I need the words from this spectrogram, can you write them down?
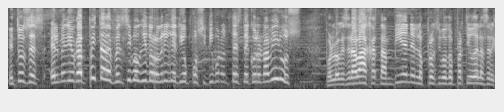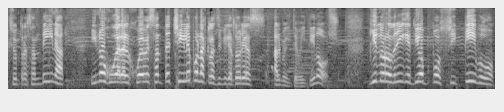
Entonces, el mediocampista defensivo Guido Rodríguez dio positivo en un test de coronavirus, por lo que será baja también en los próximos dos partidos de la selección trasandina y no jugará el jueves ante Chile por las clasificatorias al 2022. Guido Rodríguez dio positivo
